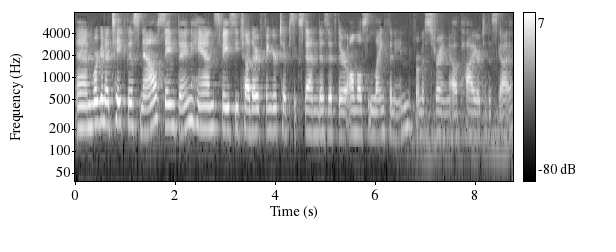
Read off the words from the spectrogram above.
And we're going to take this now, same thing, hands face each other, fingertips extend as if they're almost lengthening from a string up higher to the sky.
